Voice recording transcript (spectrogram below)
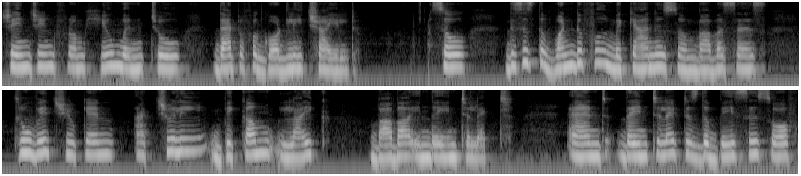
changing from human to that of a godly child. So, this is the wonderful mechanism, Baba says, through which you can actually become like Baba in the intellect. And the intellect is the basis of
